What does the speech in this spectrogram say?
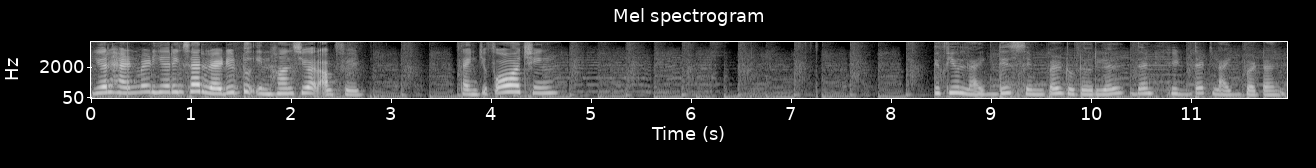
Your handmade earrings are ready to enhance your outfit. Thank you for watching. If you like this simple tutorial then hit that like button.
